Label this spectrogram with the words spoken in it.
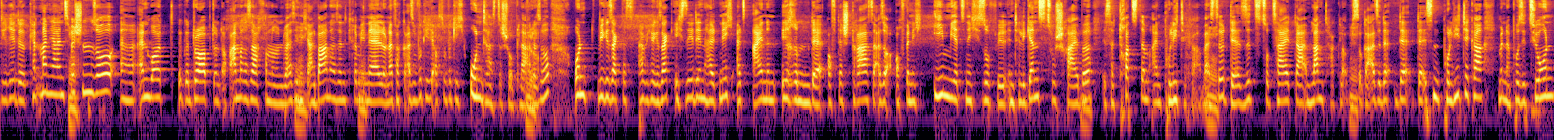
die Rede kennt man ja inzwischen so, äh, N-Wort gedroppt und auch andere Sachen und weiß ich nicht, Albaner sind kriminell und einfach also wirklich auch so wirklich unterste Schublade so und wie gesagt, das habe ich ja gesagt, ich sehe den halt nicht als einen Irren, der auf der Straße, also auch wenn ich ihm jetzt nicht so viel Intelligenz zuschreibe, ist er trotzdem ein Politiker, weißt ja. du? Der sitzt zurzeit da im Landtag, glaube ich ja. sogar. Also der, der, der ist ein Politiker mit einer Position,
